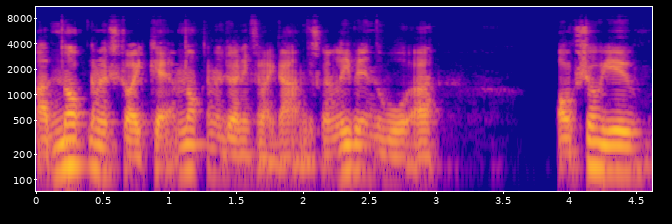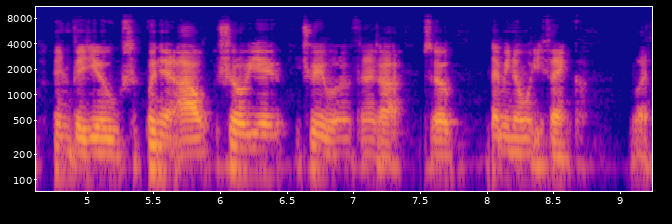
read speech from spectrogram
I'm not going to strike it. I'm not going to do anything like that. I'm just going to leave it in the water. I'll show you in videos, bring it out, show you, show you everything like that. So let me know what you think. Right,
